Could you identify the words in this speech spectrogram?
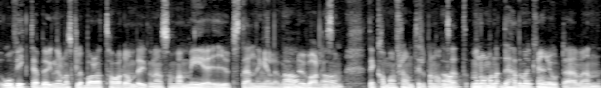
oviktiga byggnader. Man skulle bara ta de byggnaderna som var med i utställningen. Eller vad Ja, det nu var. Liksom. Det kom man fram till på något Ja. sätt. Men om man, det hade man kunnat gjort även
